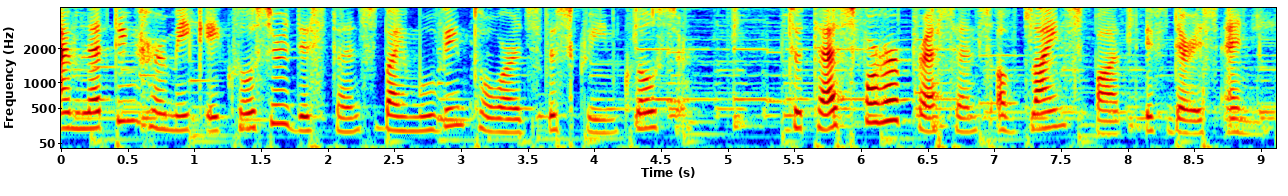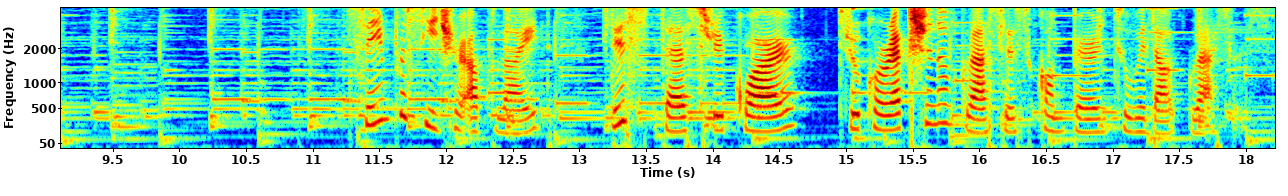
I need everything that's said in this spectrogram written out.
I'm letting her make a closer distance by moving towards the screen closer to test for her presence of blind spot if there is any. Same procedure applied, this test require through correction of glasses compared to without glasses.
